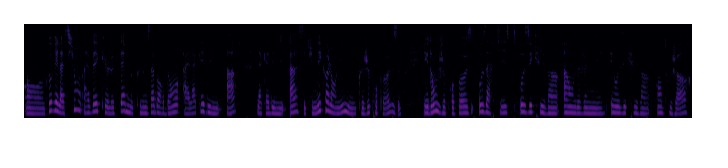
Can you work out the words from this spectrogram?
en corrélation avec le thème que nous abordons à l'Académie A. L'Académie A, c'est une école en ligne que je propose et donc je propose aux artistes, aux écrivains à en devenir et aux écrivains en tout genre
